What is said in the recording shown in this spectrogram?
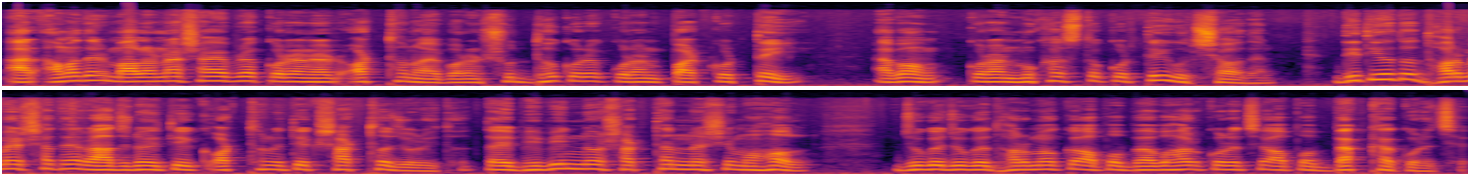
আর আমাদের মাওলানা সাহেবরা কোরআনের অর্থ নয়, বরং শুদ্ধ করে কোরআন পাঠ করতেই এবং কোরআন মুখস্থ করতেই উৎসাহ দেন। দ্বিতীয়ত, ধর্মের সাথে রাজনৈতিক, অর্থনৈতিক স্বার্থ জড়িত, তাই বিভিন্ন স্বার্থান্বেষী মহল যুগে যুগে ধর্মকে অপব্যবহার করেছে, অপব্যাখ্যা করেছে।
